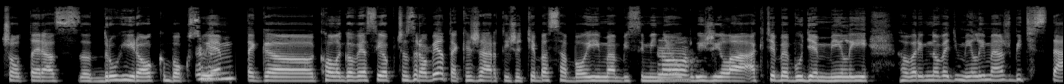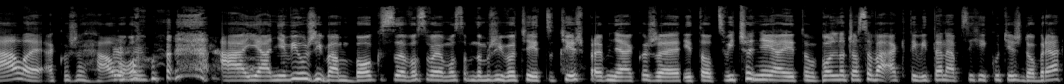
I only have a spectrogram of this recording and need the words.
čo teraz druhý rok boxujem, uh-huh. tak uh, kolegovia si občas robia také žarty, že teba sa bojím, aby si mi no. neublížila a k tebe budem milý. Hovorím, no veď milý máš byť stále, akože halo. Uh-huh. a ja nevyužívam box vo svojom osobnom živote, je to tiež pre mňa akože je to cvičenie a je to voľnočasová aktivita na psychiku tiež dobrá.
